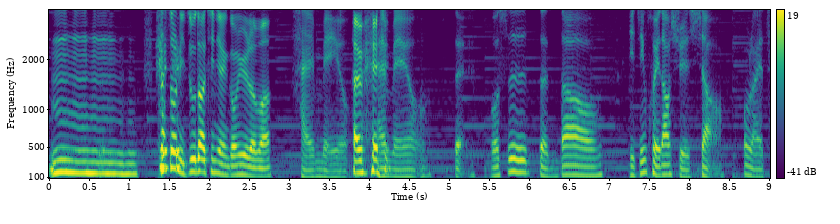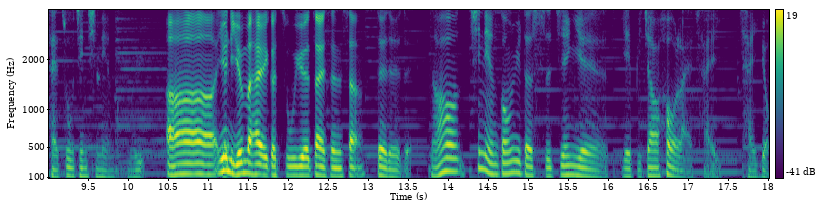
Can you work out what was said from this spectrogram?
嗯，那时候你住到青年公寓了吗？还没有，还没，还没有。对，我是等到已经回到学校，后来才住进青年公寓啊。因为你原本还有一个租约在身上。对对对，然后青年公寓的时间也也比较后来才才有。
